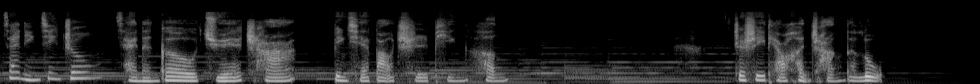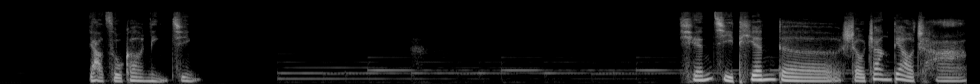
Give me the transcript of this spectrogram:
在宁静中才能够觉察，并且保持平衡。这是一条很长的路，要足够宁静。前几天的手账调查，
